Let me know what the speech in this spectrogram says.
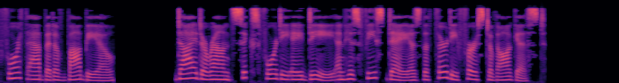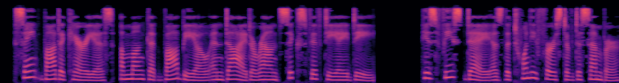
4th abbot of Bobbio died around 640 AD and his feast day is 31 August. Saint Bodicarius, a monk at Bobbio and died around 650 AD. His feast day is 21 December.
